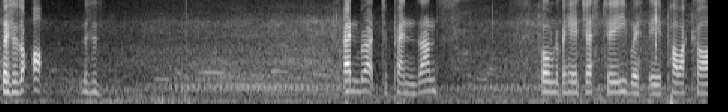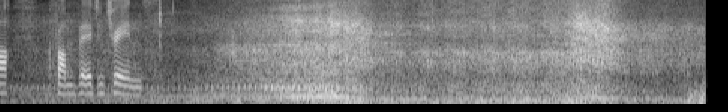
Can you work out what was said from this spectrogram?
This is uh, this is Edinburgh to Penzance, formed of a HST with a power car from Virgin Trains.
